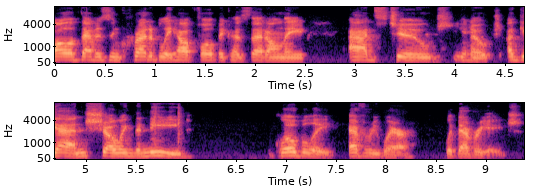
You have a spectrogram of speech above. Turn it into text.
all of that is incredibly helpful because that only adds to you know again showing the need globally everywhere with every age.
